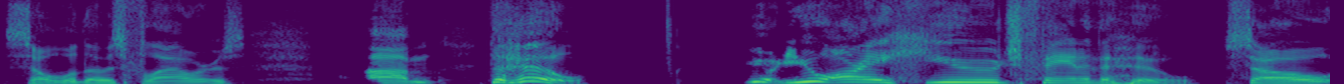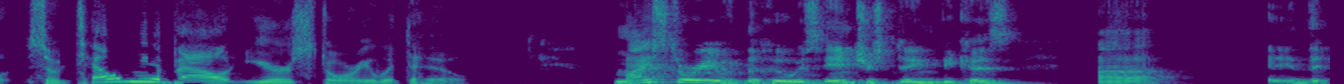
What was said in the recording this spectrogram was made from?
So will those flowers. Um, the Who. You, you are a huge fan of the Who. So so tell me about your story with the Who. My story of the Who is interesting because uh, th-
